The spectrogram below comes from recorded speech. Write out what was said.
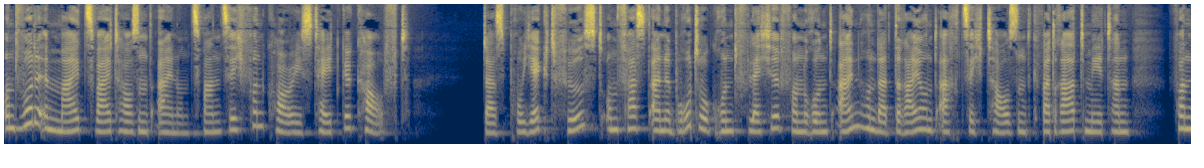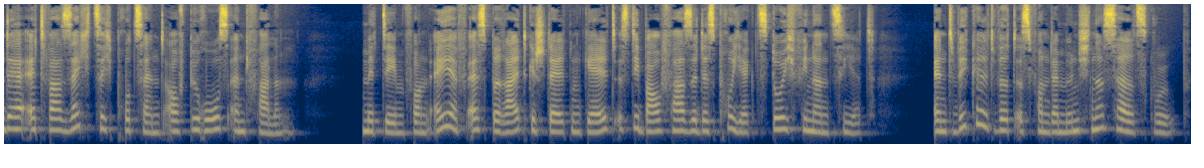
und wurde im Mai 2021 von Corey State gekauft. Das Projekt Fürst umfasst eine Bruttogrundfläche von rund 183.000 Quadratmetern, von der etwa 60 Prozent auf Büros entfallen. Mit dem von AFS bereitgestellten Geld ist die Bauphase des Projekts durchfinanziert. Entwickelt wird es von der Münchner Sales Group.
